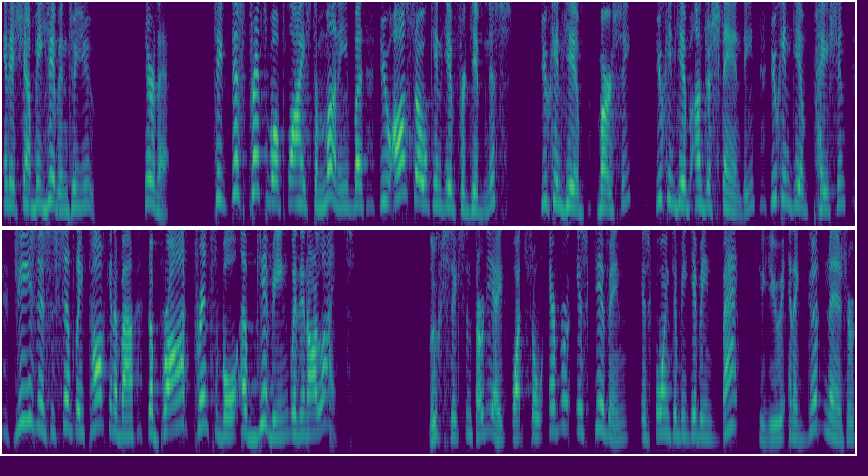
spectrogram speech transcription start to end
and it shall be given to you. Hear that. See, this principle applies to money, but you also can give forgiveness, you can give mercy, you can give understanding, you can give patience. Jesus is simply talking about the broad principle of giving within our lives. Luke 6 and 38 whatsoever is given is going to be giving back to you in a good measure,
